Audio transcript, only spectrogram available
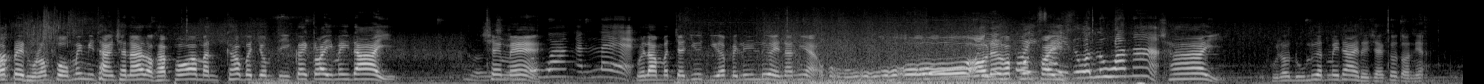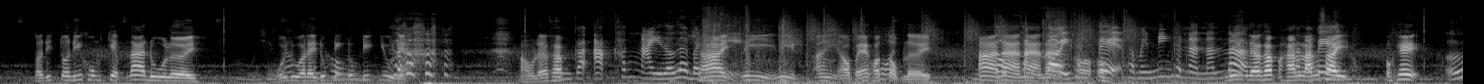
ว่าเปรตหัวลำโพงไม่มีทางชนะหรอกครับ เพราะว่ามันเข้าไปโจมตีใกล้ๆไม่ได้ เออใช่ไหม ฉันก็ว่างั้นแหละเวลามันจะยืดเยื้อไปเรื่อยๆนะเนี่ยโอ้โหโอ้โหโอ้โหเอาแล้วครับพ่นไฟ ปล่อยใส่รัวๆน่ะใช่โอ้โหเราดูเลือดไม่ได้เลยใช่ก็ตอนเนี้ย ตอนนี้ตัวนี้คงเจ็บหน้าดูเลยโอ้ยดูอะไรดุกดิกดุกดิกอยู่เนี่ย เอาแล้วครับคงกระอักข้างในแล้วแหละบันใช่ นี่นี่นี่ไอ้เอาไปให้เขาตบเลยอ่าตบน่าน่าทั้งน่าต่อยทั้งเอาเตะทำไมนิ่งขนาดนั้นนิ่ล่ะงแล้วครับ หันหลังใส่ โอเค เอ้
